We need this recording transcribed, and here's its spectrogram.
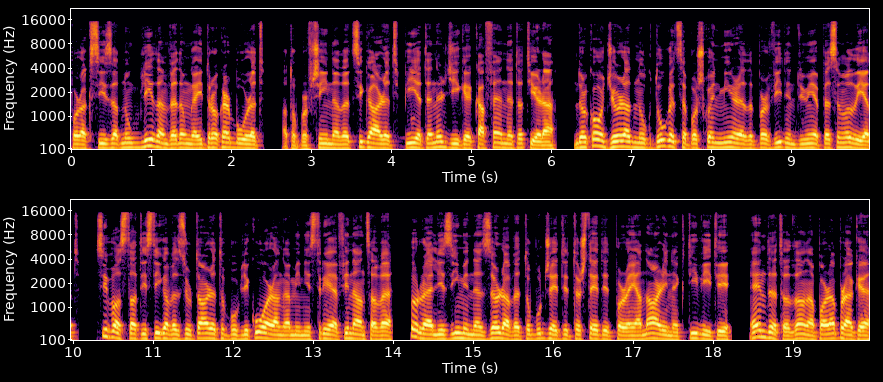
Por akcizat nuk mblidhen vetëm nga hidrokarburet, ato përfshijnë edhe cigaret, pijet energjike, kafenë e të tjera. Ndërkohë gjërat nuk duket se po shkojnë mirë edhe për vitin dy mijë e pesëmbëdhjetë. Sipas statistikave zyrtare të publikuara nga Ministria e Financave për realizimin e zërave të buxhetit të shtetit për janarin e këtij viti, ende të dhëna paraprake,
